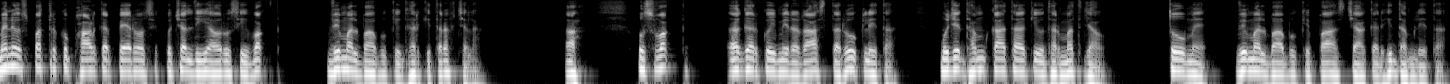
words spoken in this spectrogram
मैंने उस पत्र को फाड़कर पैरों से कुचल दिया और उसी वक्त विमल बाबू के घर की तरफ़ चला। आह, उस वक्त अगर कोई मेरा रास्ता रोक लेता, मुझे धमकाता कि उधर मत जाओ तो मैं विमल बाबू के पास जाकर ही दम लेता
